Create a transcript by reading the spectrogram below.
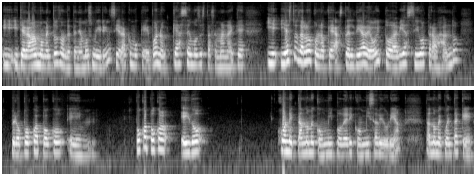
y, llegaban momentos donde teníamos meetings y era como que, bueno, ¿qué hacemos esta semana? y, y, esto es algo con lo que hasta el día de hoy todavía sigo trabajando, pero poco a poco, em, poco a poco he ido conectándome con mi poder y con mi sabiduría, dándome cuenta que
